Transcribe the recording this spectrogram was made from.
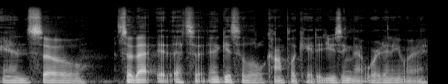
and so so that that's it gets a little complicated using that word anyway.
